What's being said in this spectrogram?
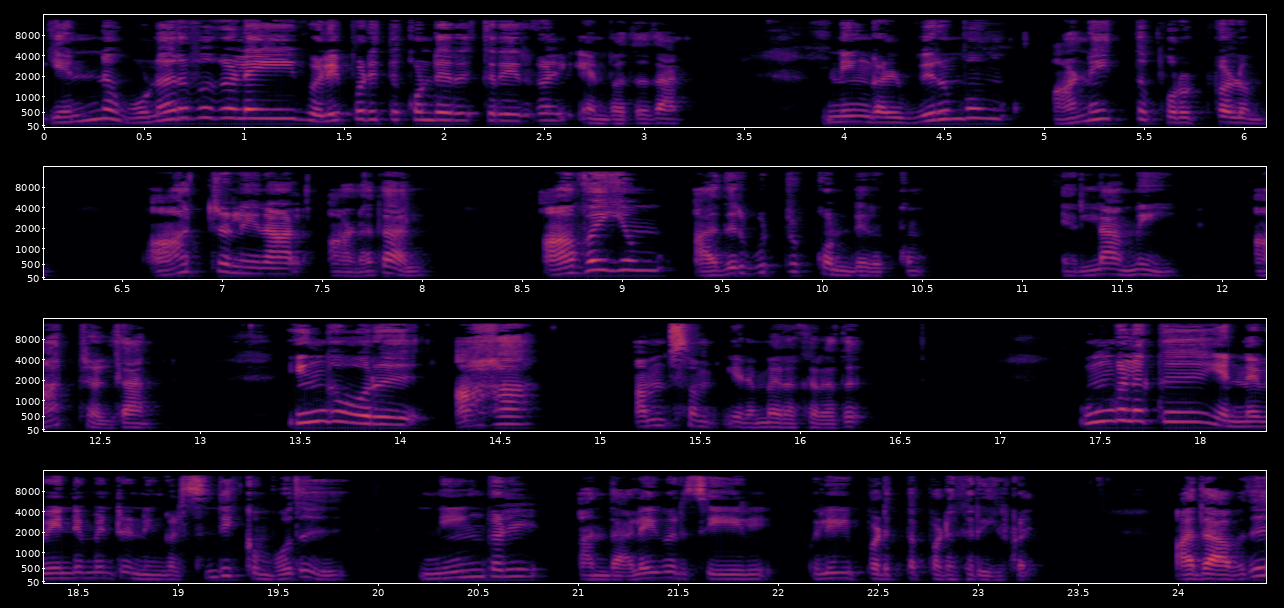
என்ன உணர்வுகளை வெளிப்படுத்திக் கொண்டிருக்கிறீர்கள் என்பதுதான். நீங்கள் விரும்பும் அனைத்து பொருட்களும் ஆற்றலினால் ஆனதால் அவையும் அதிர்வுற்றுக் கொண்டிருக்கும். எல்லாமே ஆற்றல்தான். இங்கு ஒரு அஹா அம்சம் இடம்பெறுகிறது. உங்களுக்கு என்ன வேண்டும் என்று நீங்கள் சிந்திக்கும்போது நீங்கள் அந்த அலைவரிசையில் வெளிப்படுத்தப்படுகிறீர்கள். அதாவது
